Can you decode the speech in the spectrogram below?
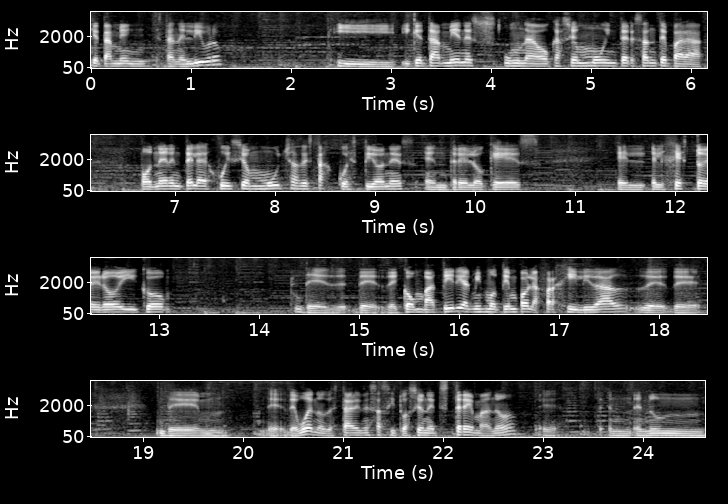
que también está en el libro. Y, y que también es una ocasión muy interesante para poner en tela de juicio muchas de estas cuestiones entre lo que es el, el gesto heroico de, de- de- de combatir y al mismo tiempo la fragilidad de, de- de, de- de, bueno de estar en esa situación extrema no Eh, en, en un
